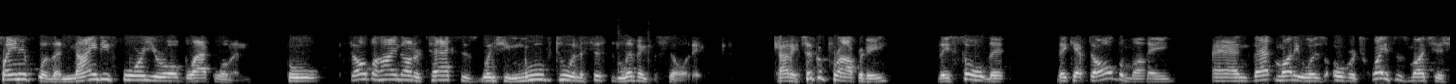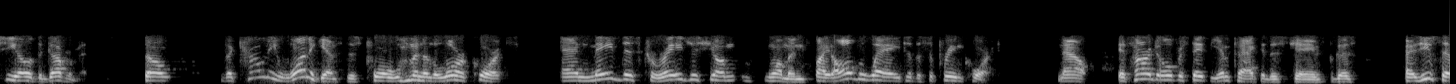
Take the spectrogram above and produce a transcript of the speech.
plaintiff was a 94 year old black woman who fell behind on her taxes when she moved to an assisted living facility. County took a property, they sold it, they kept all the money, and that money was over twice as much as she owed the government. So the county won against this poor woman in the lower courts and made this courageous young woman fight all the way to the Supreme Court. Now, it's hard to overstate the impact of this, James, because as you said,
